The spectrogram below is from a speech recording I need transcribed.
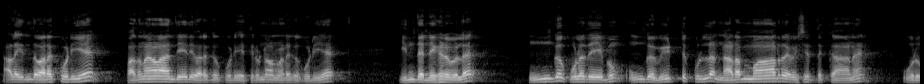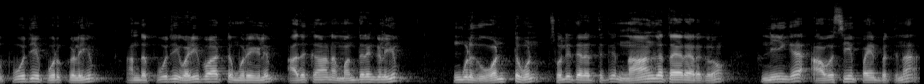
அதில் இந்த வரக்கூடிய பதினாலாம் தேதி வரக்கூடிய திருவண்ணாமலை நடக்கக்கூடிய இந்த நிகழ்வில் உங்கள் குலதெய்வம் உங்கள் வீட்டுக்குள்ளே நடமாடுற விஷயத்துக்கான ஒரு பூஜை பொருட்களையும் அந்த பூஜை வழிபாட்டு முறைகளையும் அதுக்கான மந்திரங்களையும் உங்களுக்கு ஒன் டு ஒன் சொல்லித்தரத்துக்கு நாங்கள் தயாராக இருக்கிறோம். நீங்கள் அவசியம் பயன்படுத்தினா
